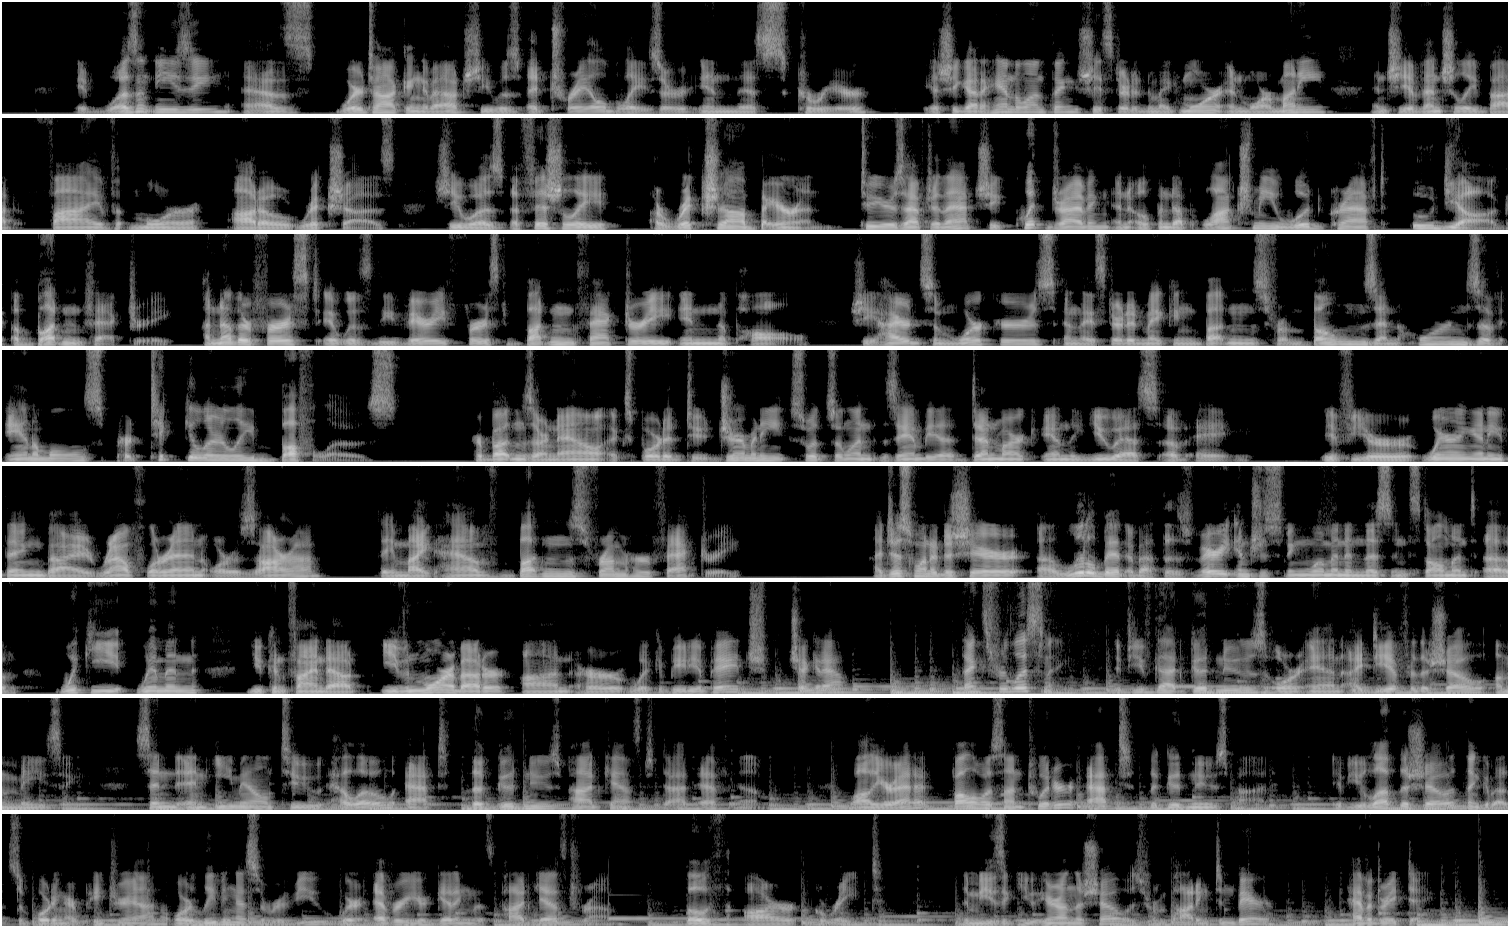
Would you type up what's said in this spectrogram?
It wasn't easy, as we're talking about. She was a trailblazer in this career. As she got a handle on things, she started to make more and more money, and she eventually bought five more auto rickshaws. She was officially a rickshaw baron. Two years after that, she quit driving and opened up Laxmi Woodcraft Udyog, a button factory. Another first, it was the very first button factory in Nepal. She hired some workers and they started making buttons from bones and horns of animals, particularly buffaloes. Her buttons are now exported to Germany, Switzerland, Zambia, Denmark, and the US of A. If you're wearing anything by Ralph Lauren or Zara, they might have buttons from her factory. I just wanted to share a little bit about this very interesting woman in this installment of Wiki Women. You can find out even more about her on her Wikipedia page. Check it out. Thanks for listening. If you've got good news or an idea for the show, amazing. Send an email to hello at thegoodnewspodcast.fm. While you're at it, follow us on Twitter at thegoodnewspod. If you love the show, think about supporting our Patreon or leaving us a review wherever you're getting this podcast from. Both are great. The music you hear on the show is from Poddington Bear. Have a great day.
